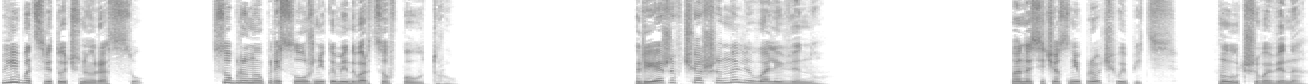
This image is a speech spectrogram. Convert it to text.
либо цветочную росу, собранную прислужниками дворцов по утру. Реже в чаше наливали вино. Она сейчас не прочь выпить лучшего вина.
